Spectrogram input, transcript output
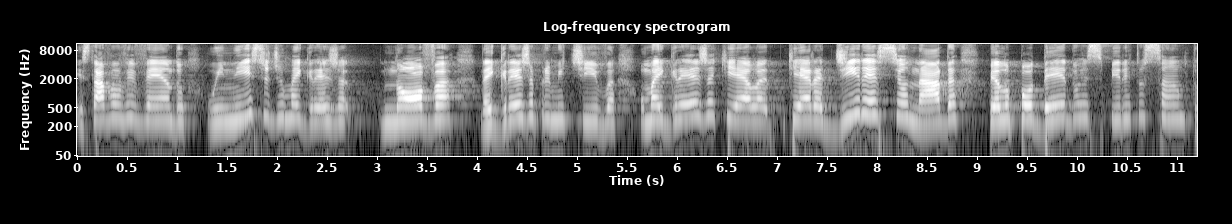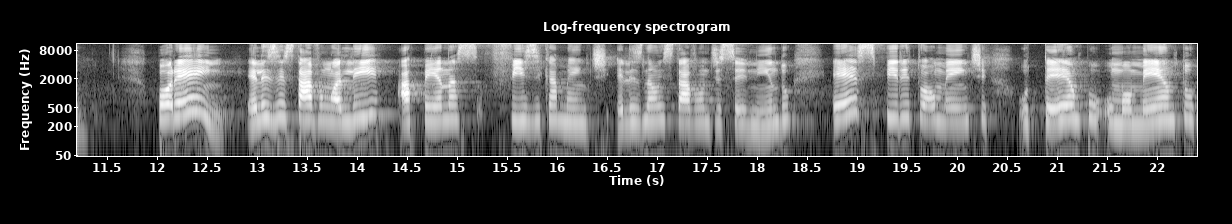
estavam vivendo o início de uma igreja nova, da igreja primitiva, uma igreja que, ela, que era direcionada pelo poder do Espírito Santo. Porém, eles estavam ali apenas fisicamente, eles não estavam discernindo espiritualmente o tempo, o momento,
